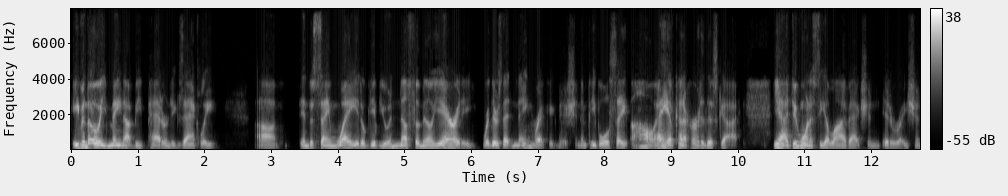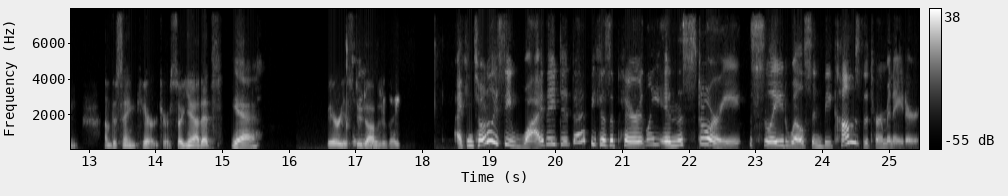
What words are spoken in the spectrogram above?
even though it may not be patterned exactly uh, in the same way, it'll give you enough familiarity where there's that name recognition, and people will say, "Oh, hey, I've kind of heard of this guy." Yeah, I do want to see a live action iteration of the same character. So yeah, that's yeah, very astute observation. I can totally see why they did that because apparently in the story, Slade Wilson becomes the Terminator,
